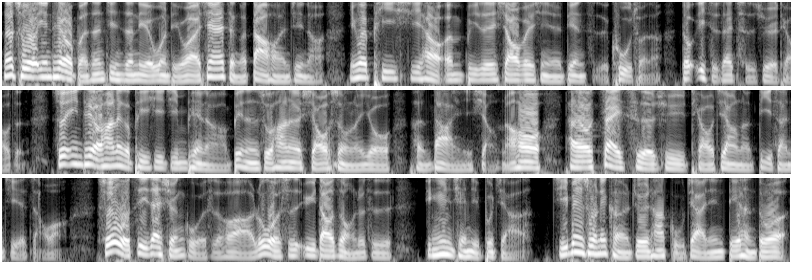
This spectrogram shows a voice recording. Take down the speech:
那除了 Intel 本身竞争力的问题外，现在整个大环境啊，因为 PC 还有 NB 这些消费性的电子库存啊，都一直在持续的调整，所以 Intel 它那个 PC 晶片啊，变成说它那个销售呢有很大影响，然后它又再次的去调降了第三季的展望。所以我自己在选股的时候啊，如果是遇到这种就是营运前景不佳了。即便说你可能觉得它股价已经跌很多了，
